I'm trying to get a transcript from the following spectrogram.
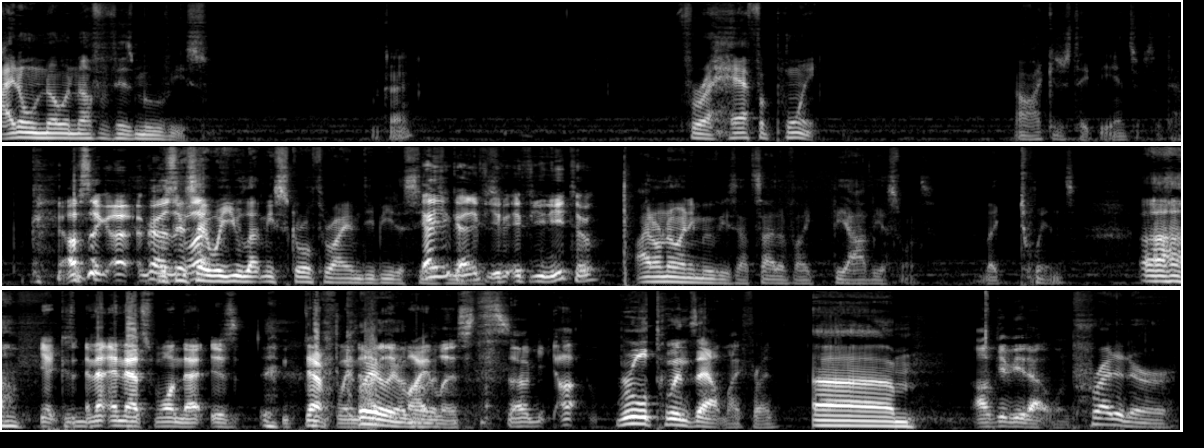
I don't know enough of his movies Okay. for a half a point. Oh, I could just take the answers at that point. I was like, uh, I was gonna say, will you let me scroll through IMDb to see? yeah, you can if you if you need to. I don't know any movies outside of like the obvious ones, like Twins. Um, Yeah, cause, and, that, and that's one that is definitely not on my list. list. So uh, rule twins out, my friend. um, I'll give you that one. Predator,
